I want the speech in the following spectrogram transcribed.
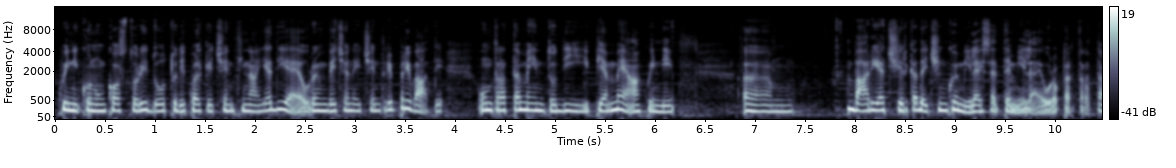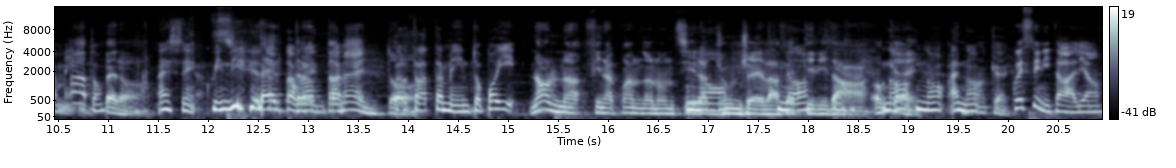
quindi con un costo ridotto di qualche centinaia di euro, invece nei centri privati un trattamento di PMA, quindi um, varia circa dai 5.000 ai 7.000 euro per trattamento. Ah, però. Eh sì, quindi per trattamento. Per trattamento. Poi non fino a quando non si no, raggiunge la no, fertilità. No, okay. no, eh no. Okay. Questo in Italia.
